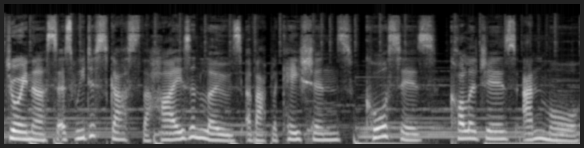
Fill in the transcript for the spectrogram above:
Join us as we discuss the highs and lows of applications, courses, colleges, and more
